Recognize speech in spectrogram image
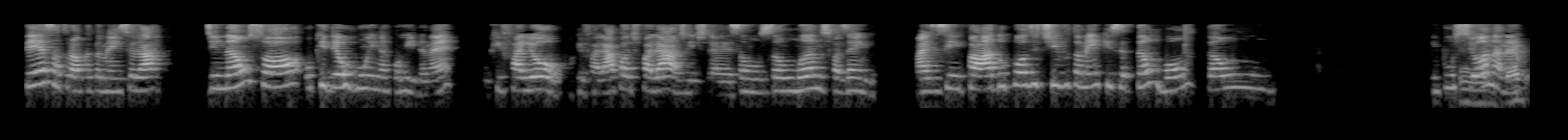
Ter essa troca também, esse olhar de não só o que deu ruim na corrida, né? O que falhou, porque falhar pode falhar, gente, é, são, são humanos fazendo. Mas, assim, falar do positivo também, que isso é tão bom, tão impulsiona, o, né?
